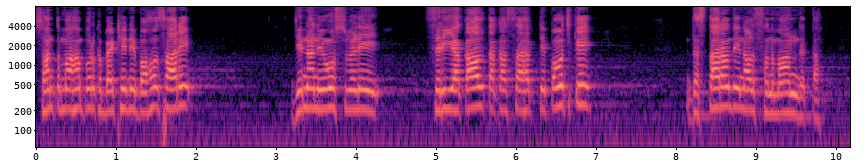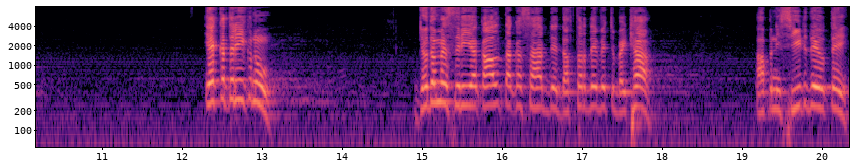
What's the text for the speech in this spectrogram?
ਸੰਤ ਮਹਾਂਪੁਰਖ ਬੈਠੇ ਨੇ ਬਹੁਤ ਸਾਰੇ, ਜਿਨ੍ਹਾਂ ਨੇ ਉਸ ਵੇਲੇ ਸ੍ਰੀ ਅਕਾਲ ਤਖਤ ਸਾਹਿਬ ਤੇ ਪਹੁੰਚ ਕੇ ਦਸਤਾਰਾਂ ਦੇ ਨਾਲ ਸਨਮਾਨ ਦਿੱਤਾ। ਇੱਕ ਤਰੀਕ ਨੂੰ ਜਦੋਂ ਮੈਂ ਸ੍ਰੀ ਅਕਾਲ ਤਖਤ ਸਾਹਿਬ ਦੇ ਦਫ਼ਤਰ ਦੇ ਵਿੱਚ ਬੈਠਾ, ਆਪਣੀ ਸੀਟ ਦੇ ਉੱਤੇ,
